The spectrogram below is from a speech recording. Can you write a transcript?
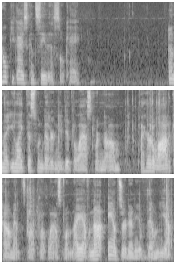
Hope you guys can see this okay. And that you like this one better than you did the last one. Um, I heard a lot of comments about the last one. I have not answered any of them yet,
